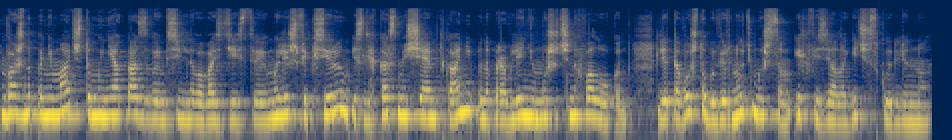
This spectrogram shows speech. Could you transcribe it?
Важно понимать, что мы не оказываем сильного воздействия, мы лишь фиксируем и слегка смещаем ткани по направлению мышечных волокон, для того, чтобы вернуть мышцам их физиологическую длину.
